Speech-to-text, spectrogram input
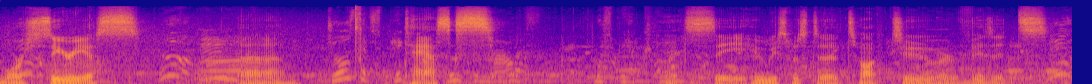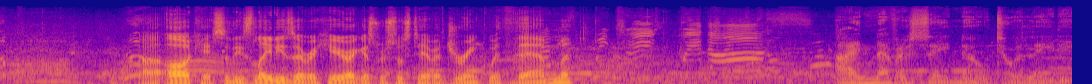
more serious um, tasks. Let's see, who are we supposed to talk to or visit? Uh, oh, okay, so these ladies over here, I guess we're supposed to have a drink with them. I never say no to a lady,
